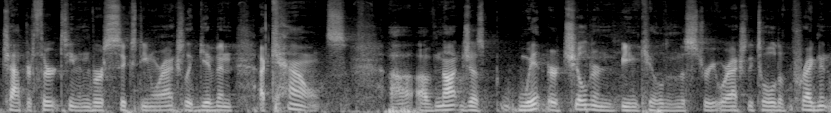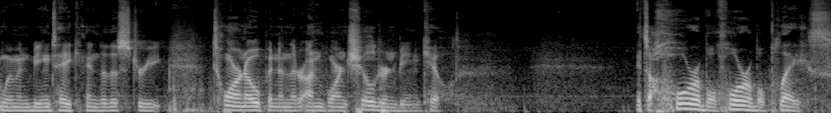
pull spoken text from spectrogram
chapter 13 and verse 16, we're actually given accounts uh, of not just wit or children being killed in the street. We're actually told of pregnant women being taken into the street, torn open, and their unborn children being killed. It's a horrible, horrible place.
